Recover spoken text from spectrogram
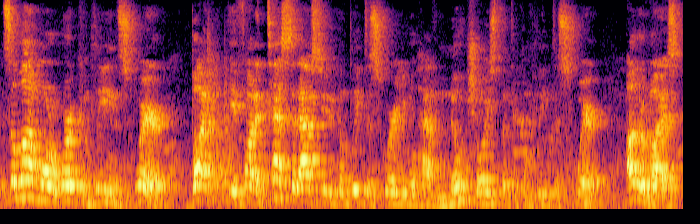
It's a lot more work completing the square, but if on a test that asks you to complete the square, you will have no choice but to complete the square. Otherwise,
